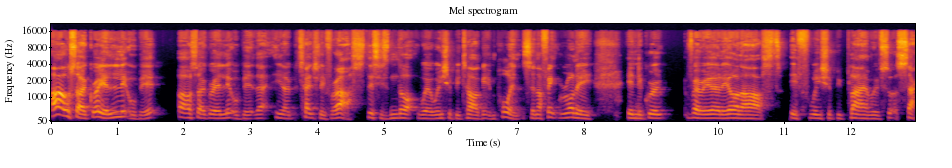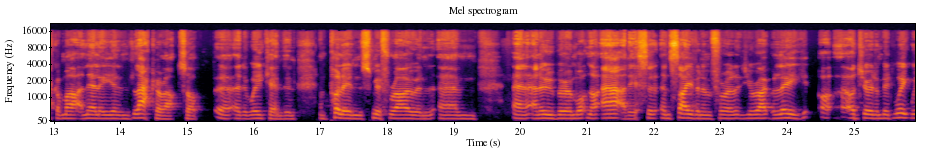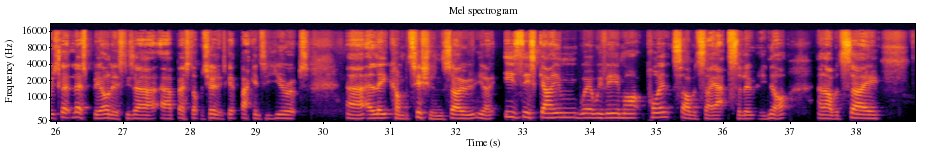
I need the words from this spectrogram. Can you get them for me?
I also agree a little bit. I also agree a little bit that you know potentially for us this is not where we should be targeting points. And I think Ronnie in the group very early on asked if we should be playing with sort of Saka, Martinelli, and Laca up top uh, at the weekend and and pulling Smith Rowe and um, and, and, Auba and whatnot out of this and saving them for a Europa League uh, uh, during the midweek, which let, us be honest is our, our best opportunity to get back into Europe's uh, elite competition. So, you know, is this game where we've earmarked points? I would say absolutely not. And I would say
